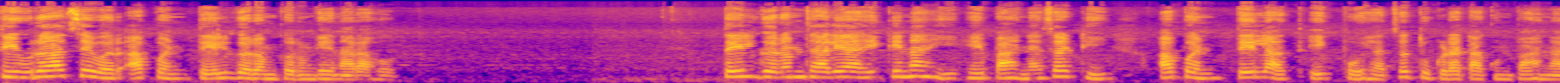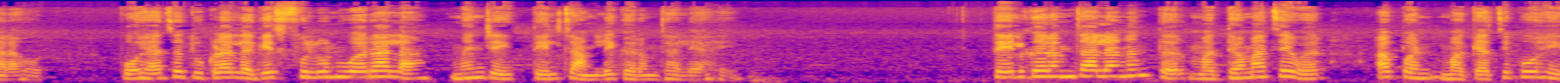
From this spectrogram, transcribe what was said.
तीव्र आचेवर आपण तेल गरम करून घेणार आहोत. तेल गरम झाले आहे की नाही हे पाहण्यासाठी आपण तेलात एक पोह्याचा तुकडा टाकून पाहणार आहोत. पोह्याचा तुकडा लगेच फुलून वर आला म्हणजे तेल चांगले गरम झाले आहे. तेल गरम झाल्यानंतर मध्यमाचेवर आपण मक्याचे पोहे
